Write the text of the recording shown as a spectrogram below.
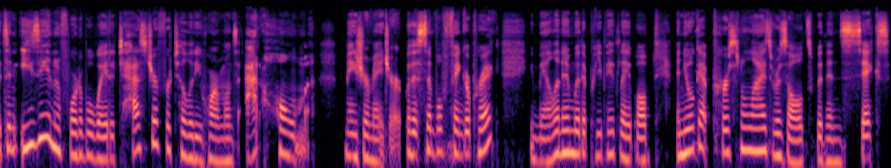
It's an easy and affordable way to test your fertility hormones at home. Major, major. With a simple finger prick, you mail it in with a prepaid label, and you'll get personalized results within six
